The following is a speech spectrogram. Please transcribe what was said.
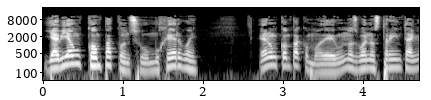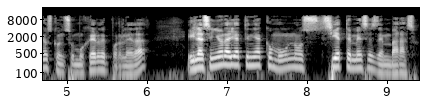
Y había un compa con su mujer, güey. Era un compa como de unos buenos 30 años con su mujer de por la edad. Y la señora ya tenía como unos 7 meses de embarazo.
